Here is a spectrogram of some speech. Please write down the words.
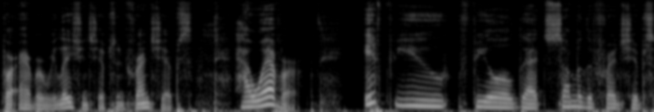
forever relationships and friendships. However if you feel that some of the friendships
